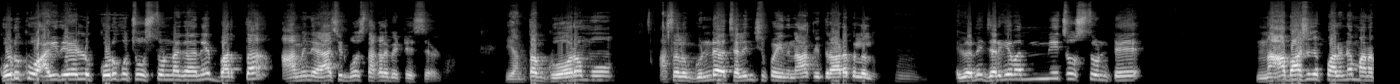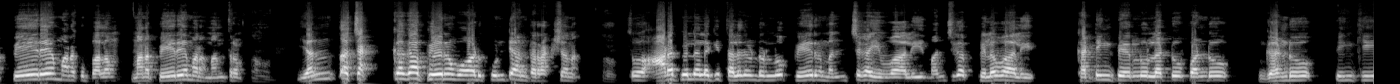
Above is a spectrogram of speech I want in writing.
కొడుకు ఐదేళ్ళు కొడుకు చూస్తుండగానే భర్త ఆమెను యాసిడ్ పోసి తగలబెట్టేశాడు. ఎంత ఘోరము! అసలు గుండె చలించిపోయింది నాకు ఇద్దరు ఆడపిల్లలు. ఇవన్నీ జరిగేవన్నీ చూస్తుంటే నా భాష చెప్పాలంటే మన పేరే మనకు బలం మన పేరే మన మంత్రం. ఎంత చక్కగా పేరు వాడుకుంటే అంత రక్షణ. సో ఆడపిల్లలకి తల్లిదండ్రులు పేరు మంచిగా ఇవ్వాలి మంచిగా పిలవాలి. కటింగ్ పేర్లు లడ్డు పండు గండు పింకీ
